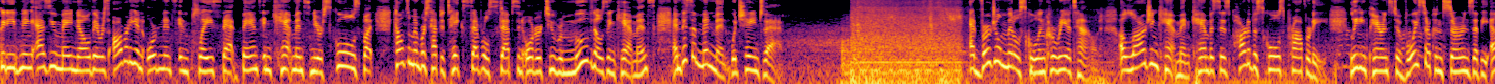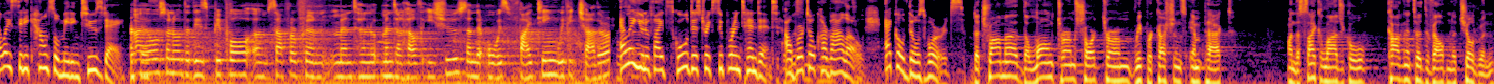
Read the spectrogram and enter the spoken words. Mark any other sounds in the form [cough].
Good evening. As you may know, there is already an ordinance in place that bans encampments near schools, but council members have to take several steps in order to remove those encampments, and this amendment would change that. At Virgil Middle School in Koreatown, a large encampment canvasses part of the school's property, leading parents to voice their concerns at the LA City Council meeting Tuesday. I also know that these people um, suffer from mental mental health issues and they're always fighting with each other. LA Unified School District Superintendent Alberto Carvalho echoed those words. The trauma, the long term, short term repercussions impact on the psychological, cognitive development of children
